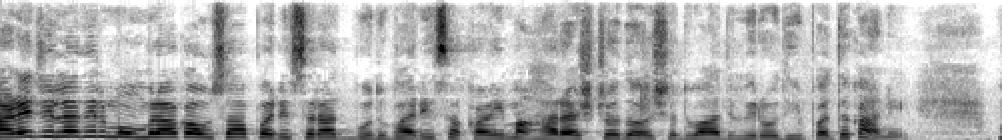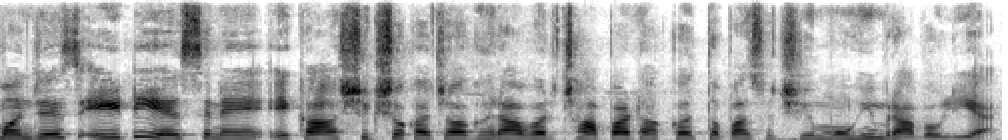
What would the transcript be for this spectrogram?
ठाणे जिल्ह्यातील मुंब्रा कौसा परिसरात बुधवारी सकाळी महाराष्ट्र दहशतवाद विरोधी पथकाने म्हणजेच एटीएसने एका शिक्षकाच्या घरावर छापा टाकत तपासाची मोहीम राबवली आहे.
